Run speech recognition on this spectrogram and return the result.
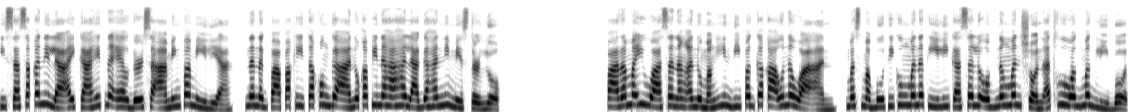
Isa sa kanila ay kahit na elder sa aming pamilya, na nagpapakita kung gaano ka pinahahalagahan ni Mr. Luke. Para maiwasan ang anumang hindi pagkakaunawaan, mas mabuti kung manatili ka sa loob ng mansyon at huwag maglibot.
